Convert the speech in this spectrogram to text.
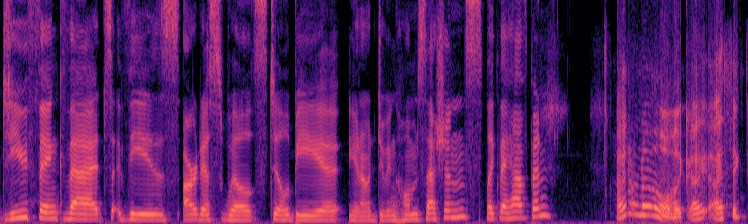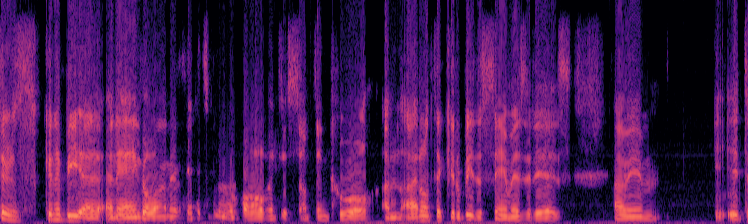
do you think that these artists will still be, you know, doing home sessions like they have been? I don't know. Like, I, I think there's going to be a, an angle on it. I think it's going to evolve into something cool. I'm, I don't think it'll be the same as it is. I mean, it,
